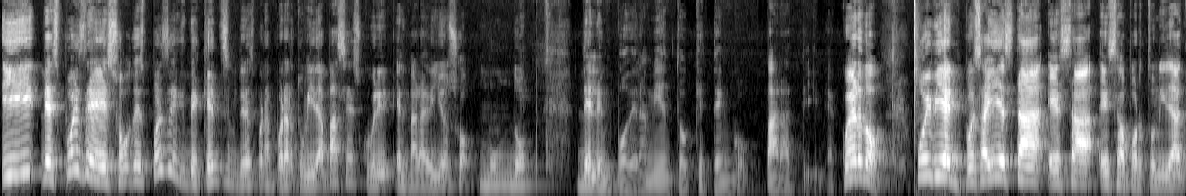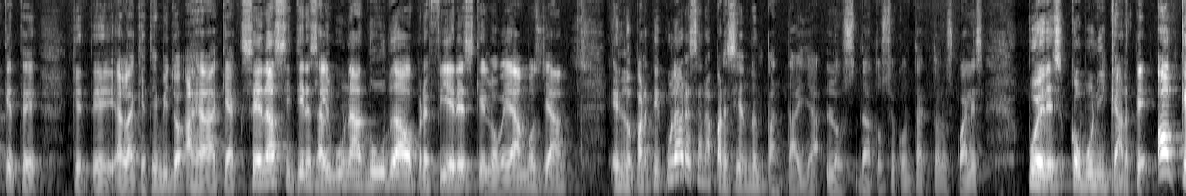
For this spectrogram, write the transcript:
Y después de eso, después de, que te Mentorías para Empoderar tu Vida, vas a descubrir el maravilloso mundo del empoderamiento que tengo para ti. ¿De acuerdo? Muy bien, pues ahí está esa, esa oportunidad que te, que a la que te invito a, a que accedas. Si tienes alguna duda o prefieres que lo veamos ya en lo particular, están apareciendo en pantalla los datos de contacto a los cuales puedes comunicarte. Ok,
